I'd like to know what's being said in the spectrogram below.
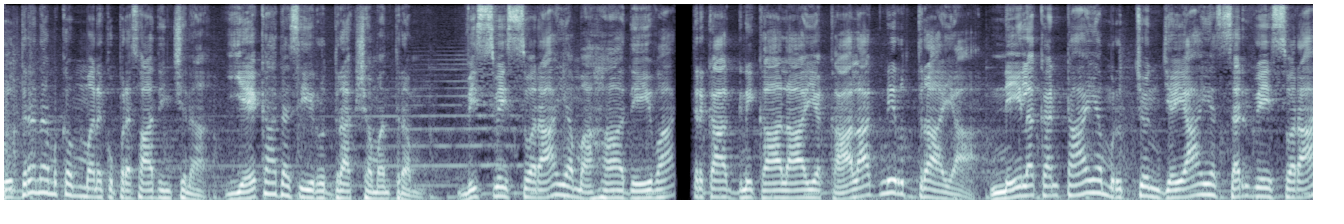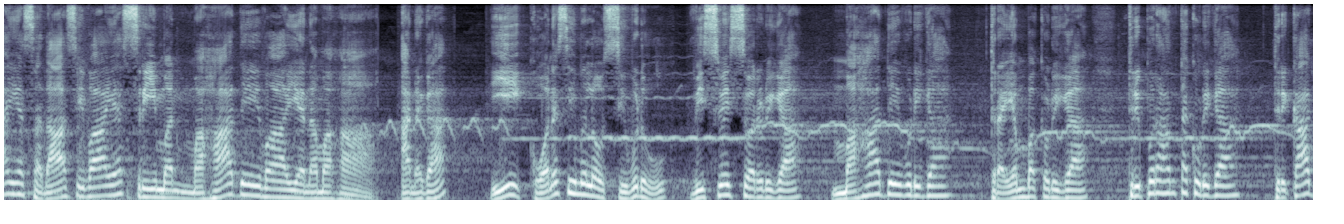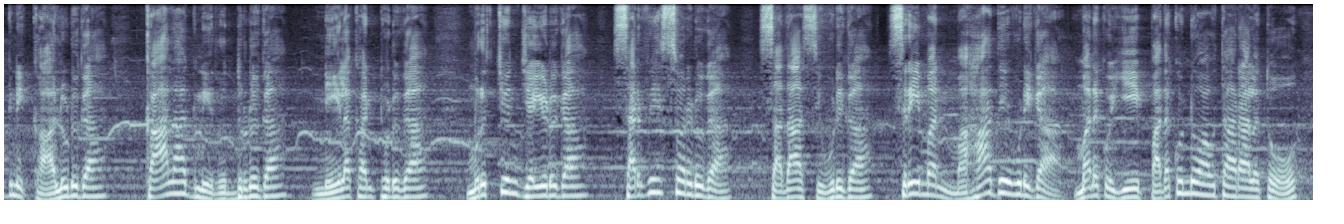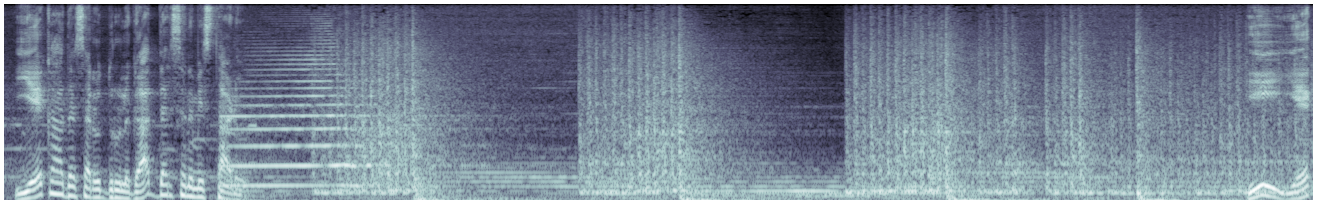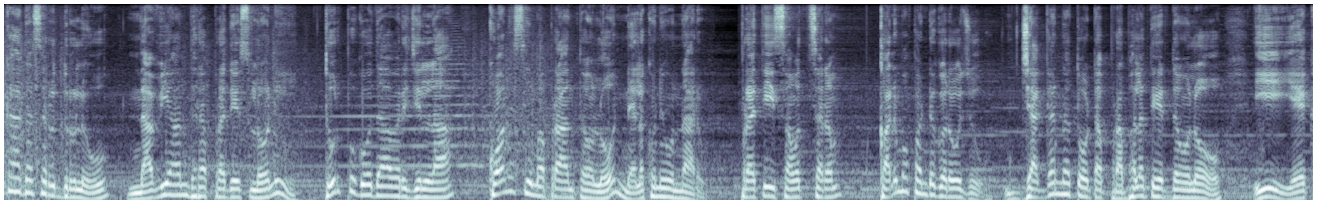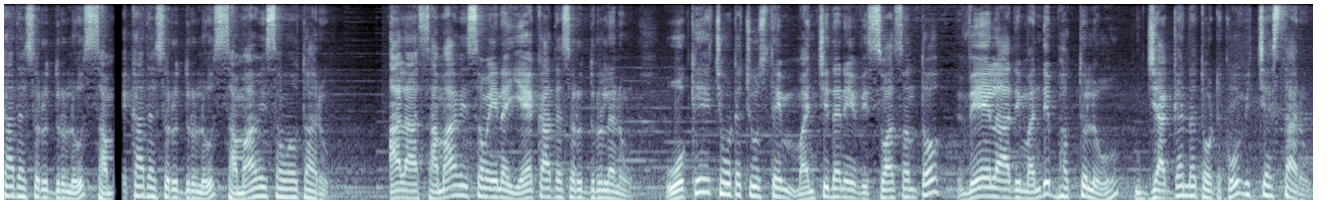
రుద్రనమకం మనకు ప్రసాదించిన ఏకాదశి రుద్రాక్ష మంత్రం. విశ్వేశ్వరాయ మహాదేవ త్రికాగ్నికాలాయ కాలాగ్ని రుద్రాయ నీలకంఠాయ మృత్యుంజయాయ సర్వేశ్వరాయ సదాశివాయ శ్రీమన్ మహాదేవాయ నమః. అనగా ఈ కోనసీమలో శివుడు విశ్వేశ్వరుడిగా మహాదేవుడిగా త్రయంబకుడిగా త్రిపురాంతకుడిగా త్రికాగ్ని కాలుడుగా కాలాగ్ని రుద్రుడుగా నీలకంఠుడుగా మృత్యుంజయుడుగా సర్వేశ్వరుడుగా సదాశివుడిగా శ్రీమన్ మహాదేవుడిగా మనకు ఈ పదకొండు అవతారాలతో ఏకాదశ రుద్రులుగా దర్శనమిస్తాడు. ఈ ఏకాదశ రుద్రులు నవ్యాంధ్రప్రదేశ్లోని తూర్పుగోదావరి జిల్లా కోనసీమ ప్రాంతంలో నెలకొని ఉన్నారు. ప్రతి సంవత్సరం కనుమ పండుగ రోజు జగ్గన్న తోట ప్రభల తీర్థంలో ఈ ఏకాదశ రుద్రులు ఏకాదశ రుద్రులు సమావేశమవుతారు. అలా సమావేశమైన ఏకాదశ రుద్రులను ఒకే చోట చూస్తే మంచిదనే విశ్వాసంతో వేలాది మంది భక్తులు జగ్గన్న తోటకు విచ్చేస్తారు.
